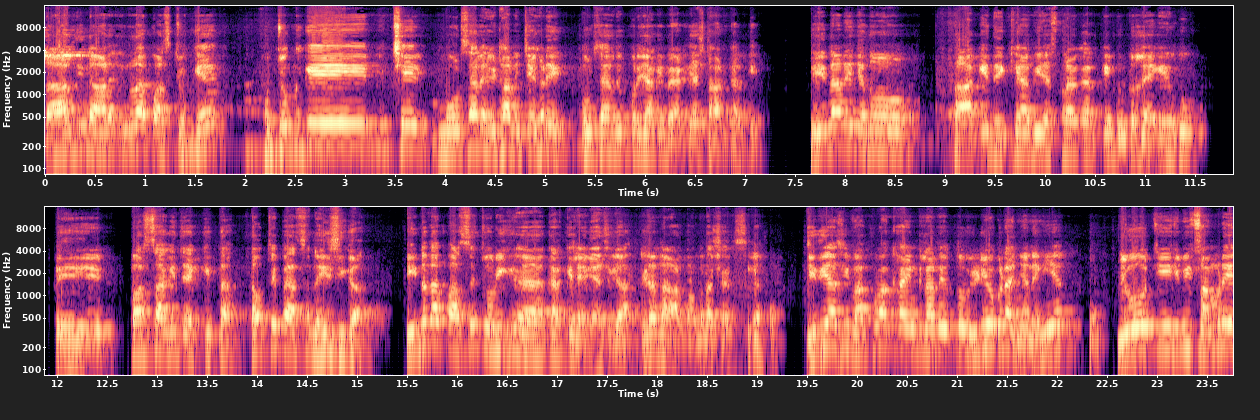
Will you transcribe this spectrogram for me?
ਨਾਲ ਦੀ ਨਾਲ ਇਹਨਾਂ ਦਾ ਪਰਸ ਚੁੱਕਿਆ। ਚੁੱਕ ਕੇ ਪਿੱਛੇ ਮੋਟਰਸਾਈਕਲ ਹੇਠਾਂ ਨੀਚੇ ਖੜੇ, ਮੋਟਰਸਾਈਕਲ ਦੇ ਉੱਪਰ ਜਾ ਕੇ ਬੈਠ ਗਿਆ ਸਟਾਰਟ ਕਰਕੇ। ਇਹਨਾਂ ਨੇ ਜਦੋਂ ਆ ਕੇ ਦੇਖਿਆ ਵੀ ਇਸ ਤਰ੍ਹਾਂ ਕਰਕੇ ਬੋਤਲ ਲੈ ਗਏ ਉਹ, ਤੇ ਪਰਸ ਆ ਕੇ ਚੈੱਕ ਕੀਤਾ, ਤਾਂ ਉੱਥੇ ਪਰਸ ਨਹੀਂ ਸੀਗਾ। ਇਹਨਾਂ ਦਾ ਪਰਸ ਚੋਰੀ ਕਰਕੇ ਲੈ ਗਿਆ ਸੀਗਾ, ਜਿਹੜਾ ਨਾਲ ਦਾ ਉਹਨਾਂ ਦਾ ਸ਼ਖਸ ਸੀਗਾ। ਜਿਹਦੀ ਅਸੀਂ ਵੱਖ-ਵੱਖ ਐਂਗਲਾਂ ਦੇ ਉੱਤੋਂ ਵੀਡੀਓ ਕਢਾਈਆਂ ਨੇਗੀਆਂ। ਜੋ ਚੀਜ਼ ਵੀ ਸਾਹਮਣੇ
